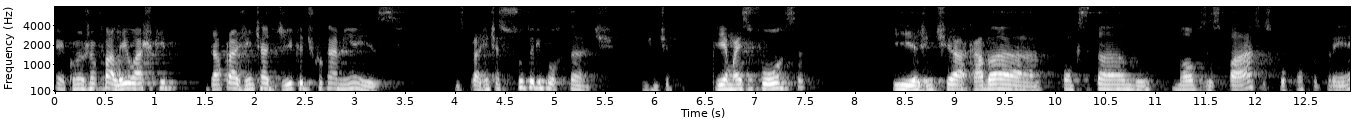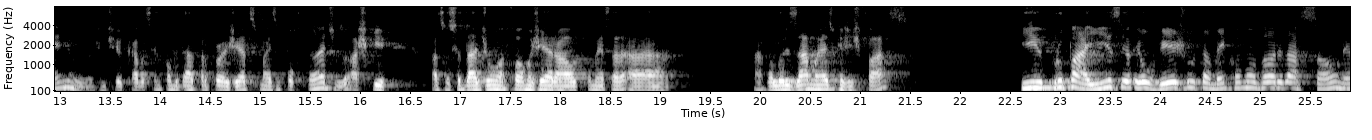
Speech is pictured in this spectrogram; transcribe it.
é, como eu já falei, eu acho que dá para a gente a dica de que o caminho é esse. Isso para a gente é super importante. A gente cria mais força e a gente acaba conquistando novos espaços por conta do prêmio. A gente acaba sendo convidado para projetos mais importantes. Eu acho que a sociedade, de uma forma geral, começa a, a valorizar mais o que a gente faz. E para o país, eu, eu, vejo também como uma valorização né,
